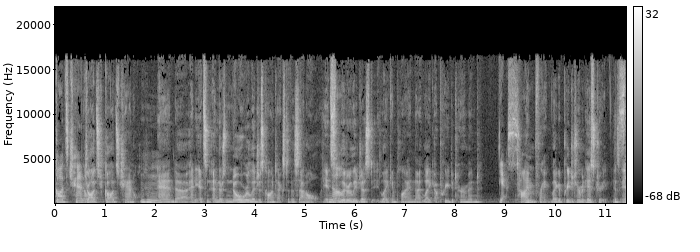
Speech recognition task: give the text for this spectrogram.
God's channel. God's God's channel, Mm-hmm. and uh, and it's and there's no religious context to this at all. It's No. literally just like implying that like a predetermined yes. time frame, like a predetermined history, is- in-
